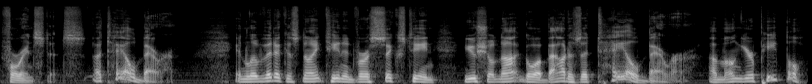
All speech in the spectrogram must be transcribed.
for instance, a talebearer. In Leviticus 19 and verse 16, you shall not go about as a talebearer among your people,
